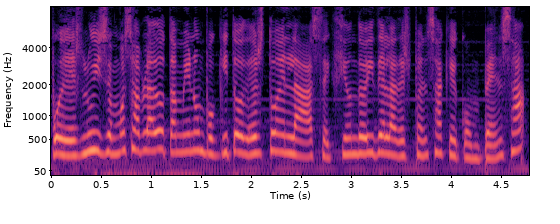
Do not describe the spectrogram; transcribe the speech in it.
Pues Luis, hemos hablado también un poquito de esto en la sección de hoy de la despensa que compensa.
